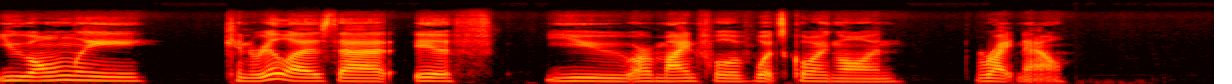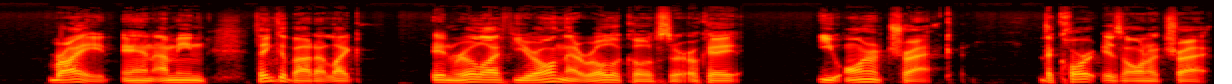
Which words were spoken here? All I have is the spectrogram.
you only can realize that if you are mindful of what's going on right now. Right. And I mean, think about it like in real life, you're on that roller coaster, okay? You on a track. The cart is on a track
